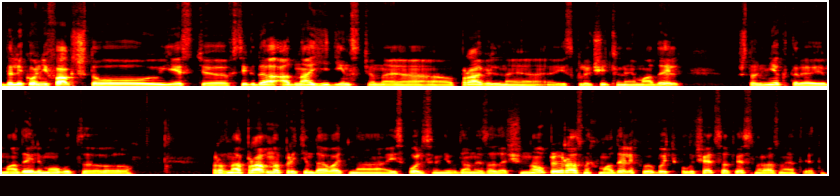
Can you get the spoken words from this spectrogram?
Далеко не факт, что есть э, всегда одна единственная правильная исключительная модель, что некоторые модели могут равноправно претендовать на использование в данной задаче, но при разных моделях вы будете получать, соответственно, разные ответы.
